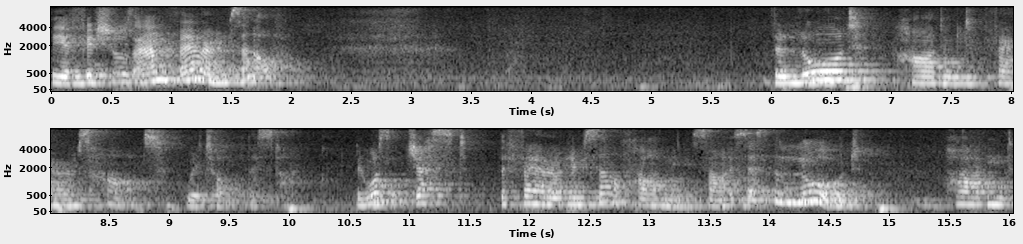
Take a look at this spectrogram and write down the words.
the officials and Pharaoh himself. The Lord hardened Pharaoh's heart, we're told this time. It wasn't just the Pharaoh himself hardening his heart, it says the Lord hardened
